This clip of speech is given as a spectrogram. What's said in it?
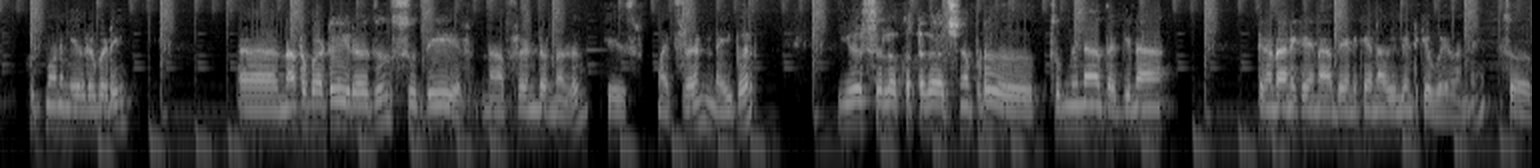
గుడ్ మార్నింగ్ ఎవ్రీబడి నాతో పాటు ఈరోజు సుధీర్ నా ఫ్రెండ్ ఉన్నాడు. ఈజ్ మై ఫ్రెండ్ నైబర్ యుఎస్ఏలో కొత్తగా వచ్చినప్పుడు తుమ్మినా దగ్గినా తినడానికైనా దేనికైనా వీళ్ళింటికే పోయేవాడిని. సో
